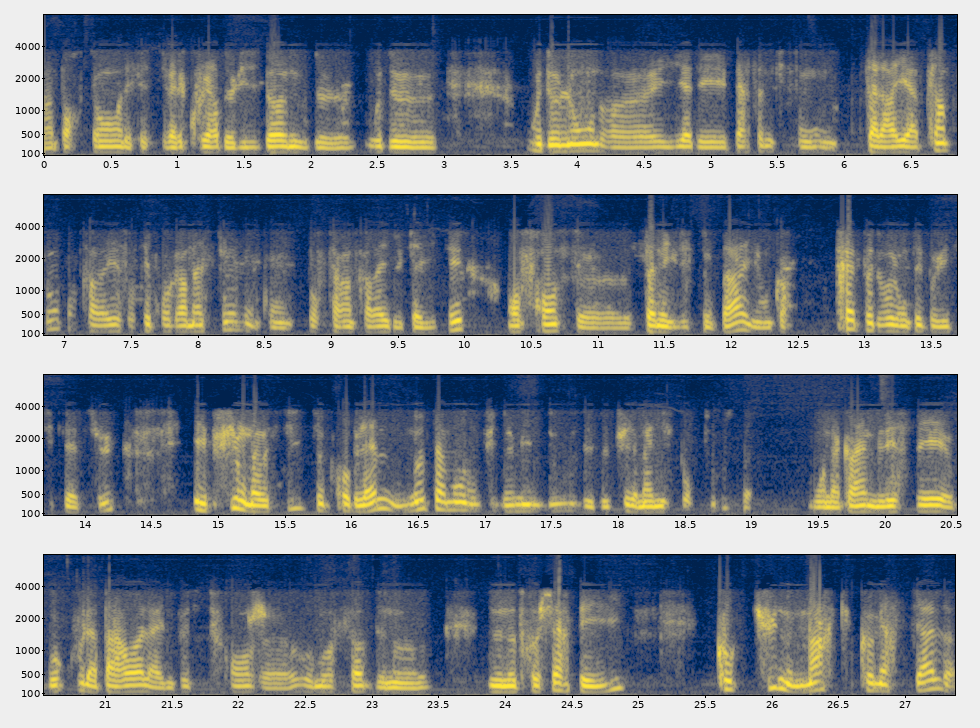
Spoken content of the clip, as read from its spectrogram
importants, les festivals queer de Lisbonne ou de, ou de, ou de Londres, il y a des personnes qui sont salariées à plein temps pour travailler sur ces programmations, donc pour faire un travail de qualité. En France, ça n'existe pas. Il y a encore très peu de volonté politique là-dessus. Et puis on a aussi ce problème, notamment depuis 2012 et depuis la manif pour tous, où on a quand même laissé beaucoup la parole à une petite frange euh, homophobe de, nos, de notre cher pays, qu'aucune marque commerciale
